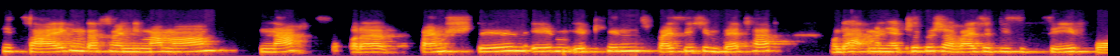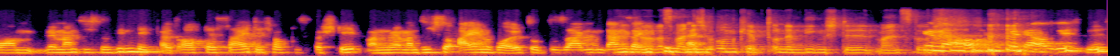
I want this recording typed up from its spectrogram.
die zeigen, dass wenn die Mama nachts oder beim Stillen eben ihr Kind bei sich im Bett hat, und da hat man ja typischerweise diese C-Form, wenn man sich so hinlegt, also auf der Seite. Ich hoffe, das versteht man, wenn man sich so einrollt sozusagen und dann genau, sein dass man nicht umkippt und im Liegen stillt, meinst du? Genau, genau, richtig.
